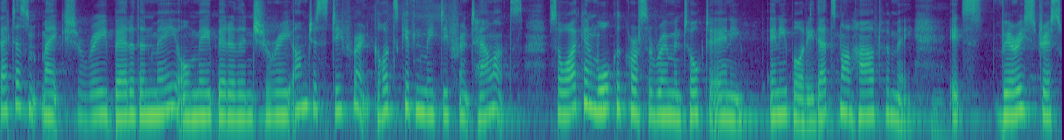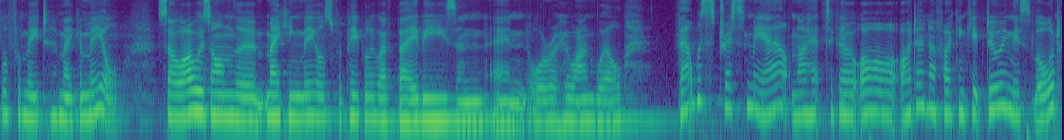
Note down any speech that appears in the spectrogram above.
That doesn't make Cherie better than me or me better than Cherie. I'm just different. God's given me different talents. So I can walk across a room and talk to any anybody. That's not hard for me. Hmm. It's very stressful for me to make a meal. So I was on the making meals for people who have babies and, and or who are unwell. That was stressing me out and I had to go, "Oh, I don't know if I can keep doing this, Lord."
